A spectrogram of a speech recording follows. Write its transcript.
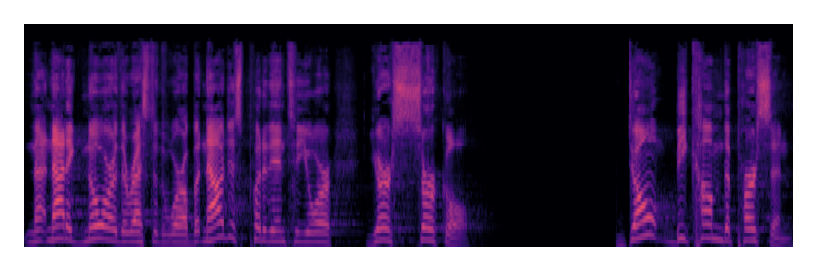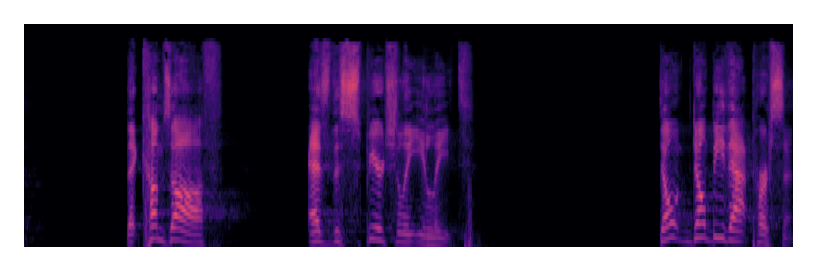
not, not ignore the rest of the world, but now just put it into your, your circle. Don't become the person that comes off as the spiritually elite. Don't, don't be that person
